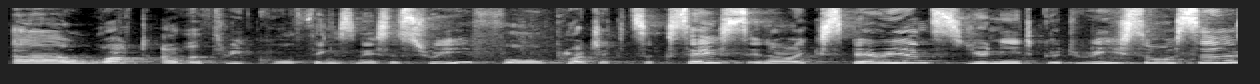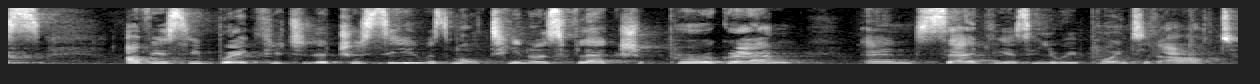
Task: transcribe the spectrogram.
Uh, what are the three core things necessary for project success? In our experience, you need good resources. Obviously, Breakthrough to Literacy was Molteno's flagship program, and sadly, as Hilary pointed out,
